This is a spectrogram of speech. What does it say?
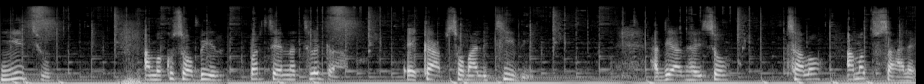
youtube. Ama ku soo biir barteenna telegram ee kaab somaali t v. Haddii aad hayso talo ama tusaale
